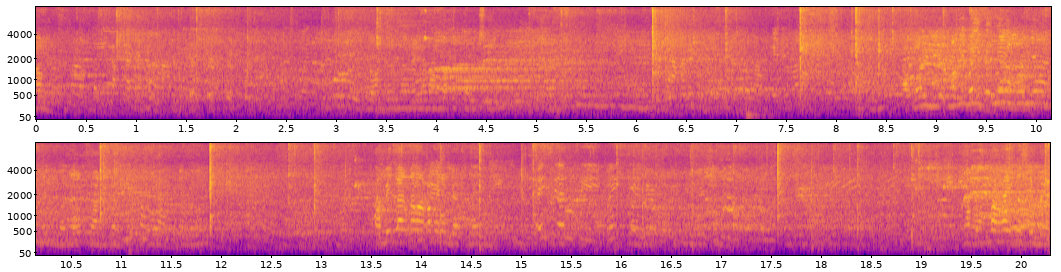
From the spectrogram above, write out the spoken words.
Tabi lang naman kami ng Batman. Ay, si Auntie, may Kapag bahay na si Mel.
